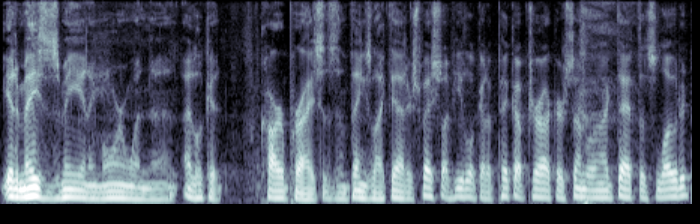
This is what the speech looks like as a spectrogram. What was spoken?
it amazes me anymore when uh, I look at car prices and things like that, especially if you look at a pickup truck or something like that that's loaded.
